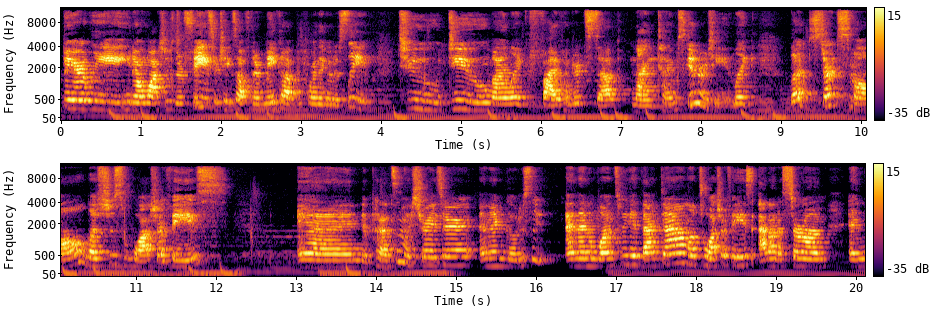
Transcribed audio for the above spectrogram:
barely, you know, washes their face or takes off their makeup before they go to sleep to do my like 500 step nighttime skin routine. Like let's start small. Let's just wash our face and put on some moisturizer and then go to sleep. And then once we get back down, let's wash our face, add on a serum, and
